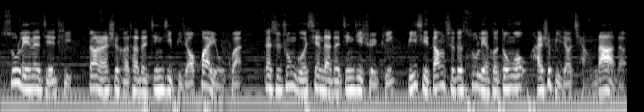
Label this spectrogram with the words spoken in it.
苏联的解体当然是和它的经济比较坏有关。但是中国现代的经济水平比起当时的苏联和东欧还是比较强大的。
